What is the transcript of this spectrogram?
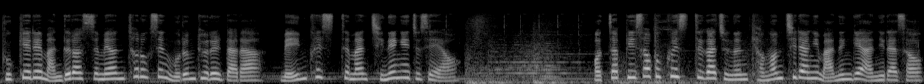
부캐를 만들었으면 초록색 물음표를 따라 메인 퀘스트만 진행해주세요. 어차피 서브 퀘스트가 주는 경험치량이 많은 게 아니라서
